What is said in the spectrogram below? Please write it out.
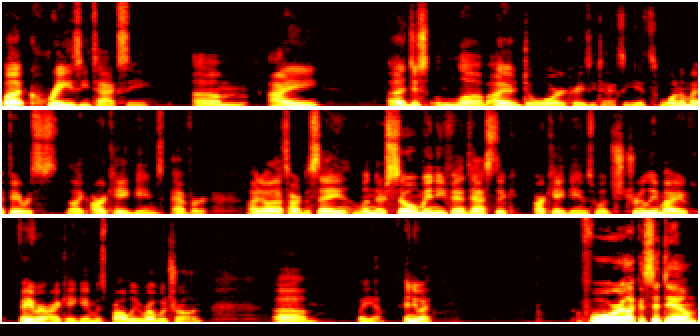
but Crazy Taxi. Um, I I just love, I adore Crazy Taxi. It's one of my favorite like arcade games ever. I know that's hard to say when there's so many fantastic arcade games, which truly my favorite arcade game was probably Robotron. Um, but yeah, anyway, for like a sit down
